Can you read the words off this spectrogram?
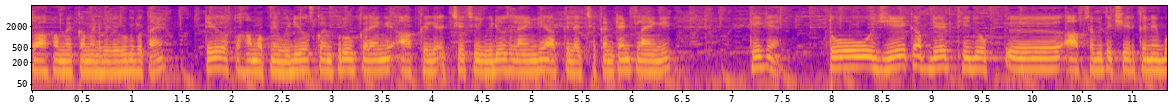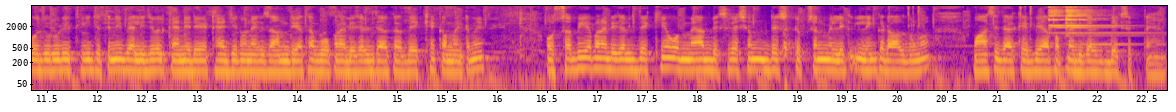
तो आप हमें कमेंट में ज़रूर बताएँ। ठीक है दोस्तों, हम अपने वीडियोज़ को इम्प्रूव करेंगे, आपके लिए अच्छी अच्छी वीडियोज़ लाएँगे, आपके लिए अच्छे कंटेंट लाएँगे। ठीक है? तो ये एक अपडेट थी जो आप सभी तक शेयर करनी बहुत ज़रूरी थी। जितने भी एलिजिबल कैंडिडेट हैं, जिन्होंने एग्ज़ाम दिया था, वो अपना रिज़ल्ट जाकर देखें कमेंट में। और सभी अपना रिज़ल्ट देखें और मैं आप डिस्क्रिप्शन डिस्क्रिप्शन में लिंक डाल दूँगा। वहाँ से जाके भी आप अपना रिज़ल्ट देख सकते हैं।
